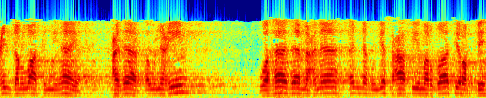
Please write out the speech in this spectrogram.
عند الله في النهاية عذاب أو نعيم وهذا معناه أنه يسعى في مرضاة ربه.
